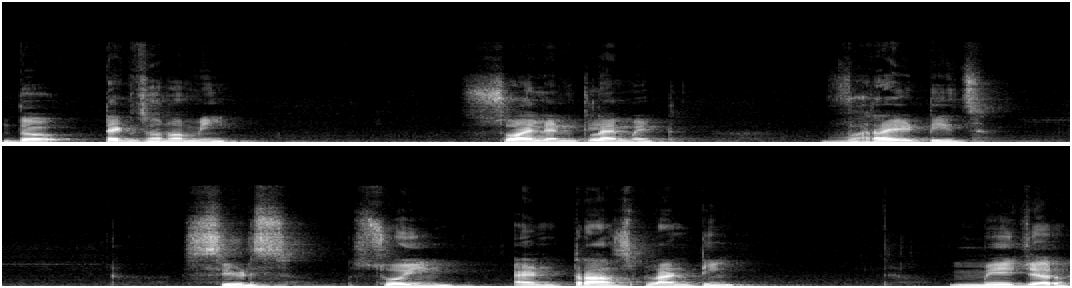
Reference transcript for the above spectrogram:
the taxonomy, soil and climate, varieties, seeds sowing and transplanting, major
